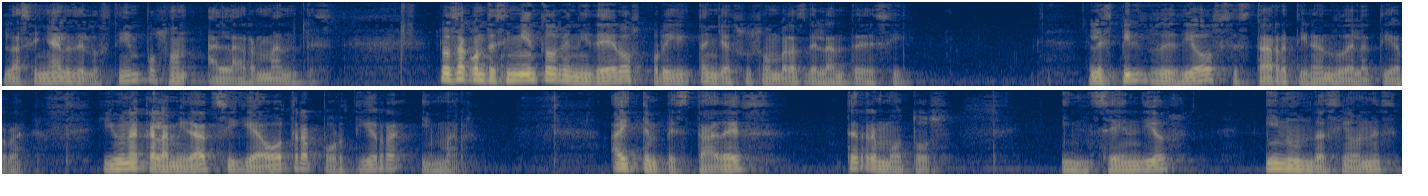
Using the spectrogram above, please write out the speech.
Las señales de los tiempos son alarmantes. Los acontecimientos venideros proyectan ya sus sombras delante de sí. El Espíritu de Dios se está retirando de la tierra y una calamidad sigue a otra por tierra y mar. Hay tempestades, terremotos, incendios, inundaciones,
